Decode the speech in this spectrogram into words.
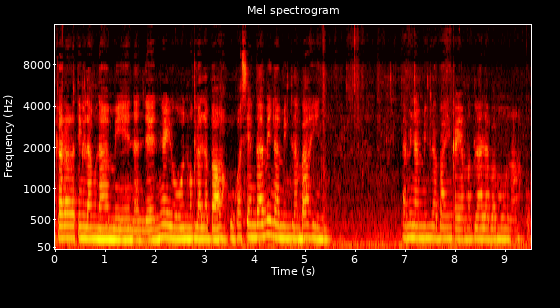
Ayan, kararating lang namin. And then, ngayon, maglalaba ako kasi ang dami naming labahin. Dami naming labahin kaya maglalaba muna ako.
